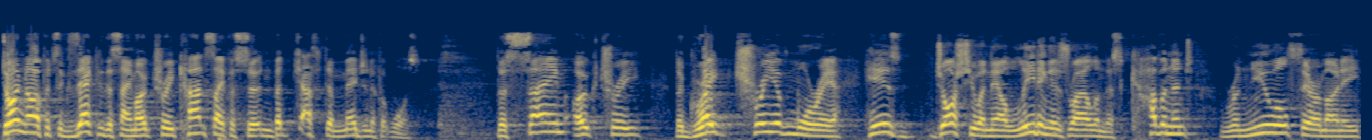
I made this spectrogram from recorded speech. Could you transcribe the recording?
Don't know if it's exactly the same oak tree, can't say for certain, but just imagine if it was. The same oak tree, the great tree of Moreh. Here's Joshua now leading Israel in this covenant renewal ceremony,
